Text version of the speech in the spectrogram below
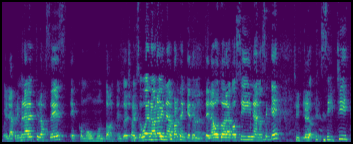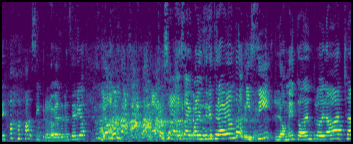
Pues la primera vez que lo haces es como un montón. Entonces yo dice, bueno, ahora viene la parte en que te, lavo toda la cocina, no sé qué. Chiste. sí, chiste, jajaja, sí, pero lo voy a hacer en serio. la persona no sabe cuál en serio estoy hablando. Y sí, lo meto adentro de la bacha.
